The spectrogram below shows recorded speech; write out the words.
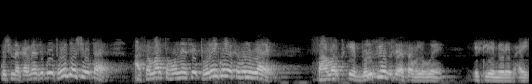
कुछ न करने से कोई थोड़ी दोषी होता है। असमर्थ होने से थोड़ा ही कोई असफल हुआ है। सामर्थ्य के दुरुपयोग से असफल हुए इसलिए मेरे भाई,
